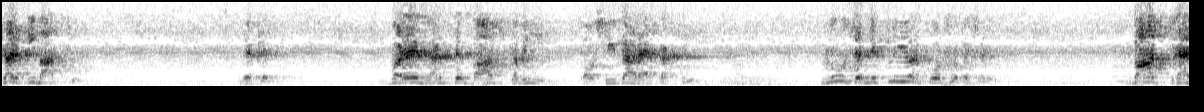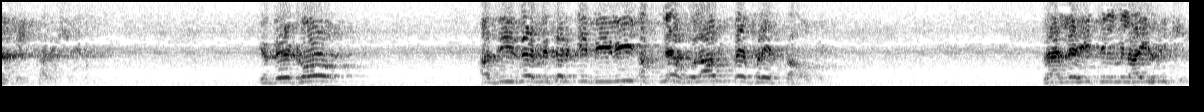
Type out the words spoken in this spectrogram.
گھر کی بات تھی۔ لیکن بڑے گھر سے بات کبھی پوشیدہ رہ سکتی۔ منہ سے نکلی اور کوٹھوں پہ چڑھی۔ بات پھیل گئی سارے شہر کہ دیکھو، عزیز مصر کی بیوی اپنے غلام پہ فریفتہ ہو گئی۔ پہلے ہی تل ملائی ہوئی تھی۔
